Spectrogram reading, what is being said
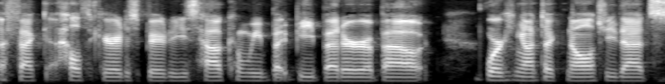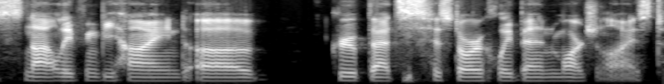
affect healthcare disparities? How can we be better about working on technology that's not leaving behind a group that's historically been marginalized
